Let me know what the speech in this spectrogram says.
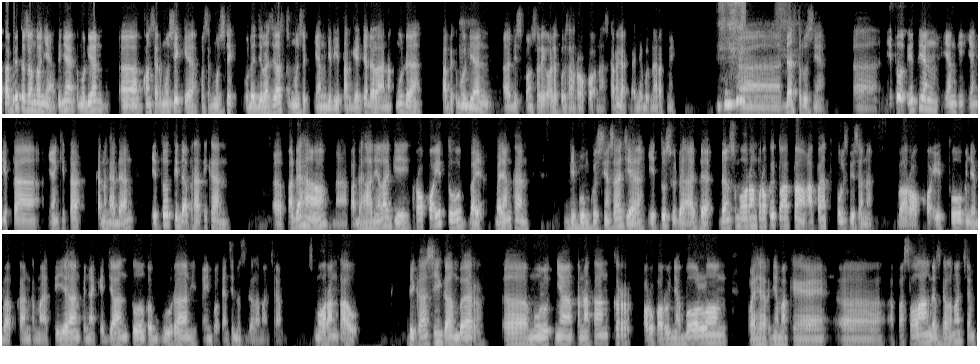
tapi itu contohnya artinya kemudian uh, konser musik ya konser musik udah jelas-jelas musik yang jadi targetnya adalah anak muda tapi kemudian hmm. uh, disponsori oleh perusahaan rokok. Nah sekarang nggak nyebut merek nih. Uh, dan seterusnya uh, itu itu yang yang yang kita yang kita kadang-kadang itu tidak perhatikan uh, padahal nah padahalnya lagi rokok itu bay bayangkan dibungkusnya saja itu sudah ada dan semua orang perokok itu apa apa yang tertulis di sana bahwa rokok itu menyebabkan kematian, penyakit jantung, keguguran, impotensi dan segala macam. Semua orang tahu. Dikasih gambar e, mulutnya kena kanker, paru-parunya bolong, lehernya pakai e, apa selang dan segala macam.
